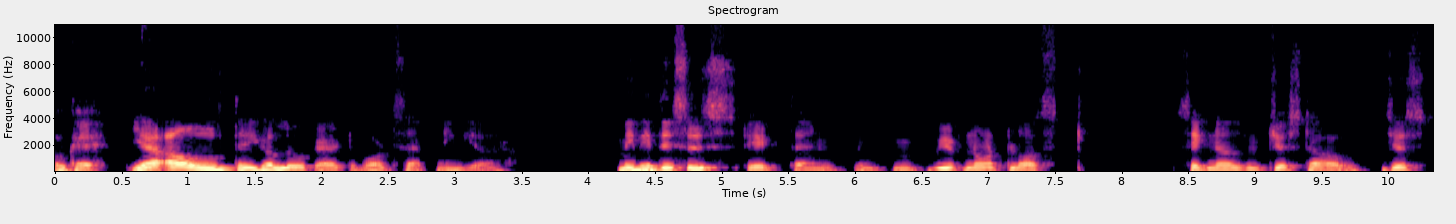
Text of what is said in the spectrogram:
Okay. Yeah, I'll take a look at what's happening here. Maybe this is it then. We have not lost signal. We've just uh, just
